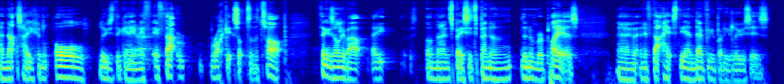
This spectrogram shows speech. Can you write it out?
and that's how you can all lose the game. If if that rockets up to the top, I think it's only about eight or nine spaces, depending on the number of players, um, and if that hits the end, everybody loses.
